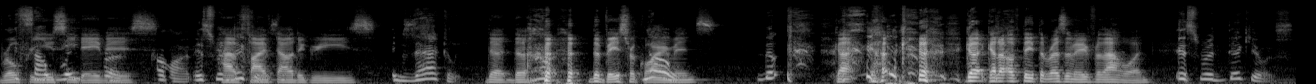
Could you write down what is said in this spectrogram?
roll it's for UC Davis. Come on, it's ridiculous. Have five thou degrees. Exactly. The the the base requirements. No. No. got, got, got gotta update the resume for that one. It's ridiculous,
